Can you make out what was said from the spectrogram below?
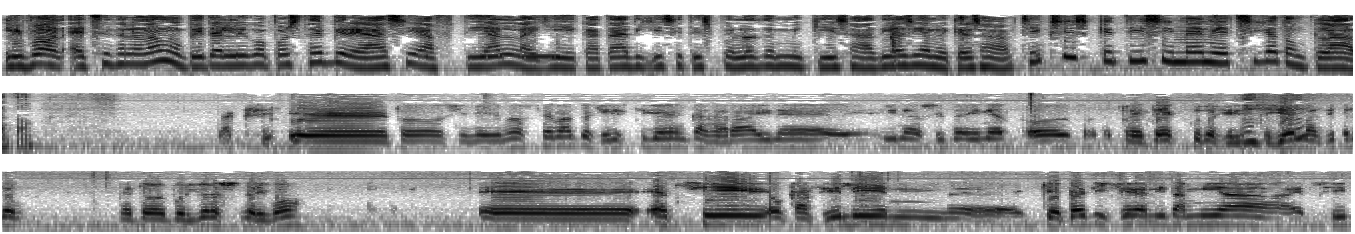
Λοιπόν, έτσι θέλω να μου πείτε λίγο πώς θα επηρεάσει αυτή η αλλαγή, η κατάργηση της πολυδομικής άδειας για μικρές αναπτύξεις και τι σημαίνει έτσι για τον κλάδο. Εντάξει, ε, το συγκεκριμένο θέμα το χειρίστηκε καθαρά, είναι, είναι, είναι, είναι το, το, το ΕΤΕΚ που το χειριστηκε Μμμ. μαζί με το, με το Υπουργείο Εσωτερικό. Ε, έτσι ο Καθήλυν ε, και πέτυχε, ήταν μια έτσι,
